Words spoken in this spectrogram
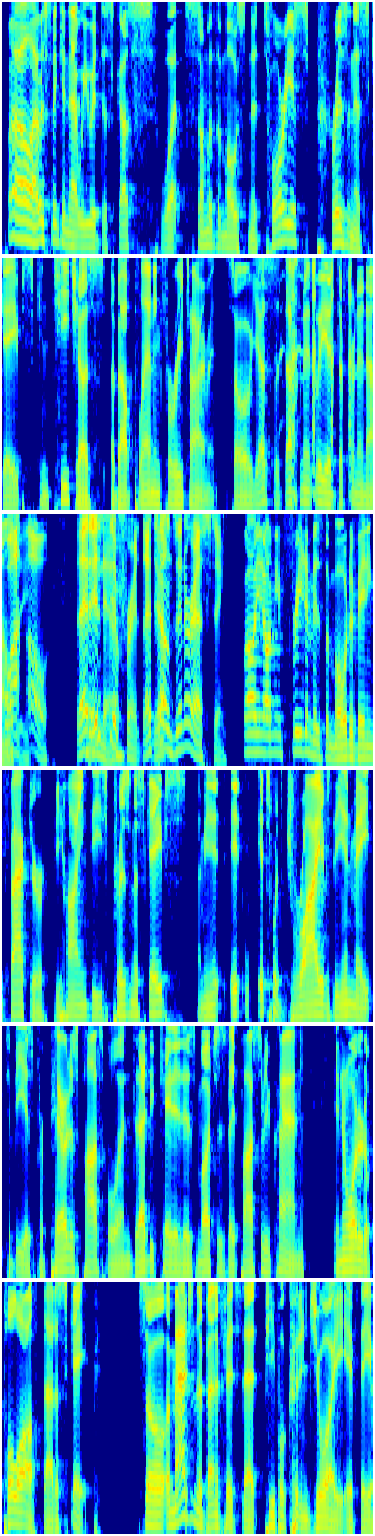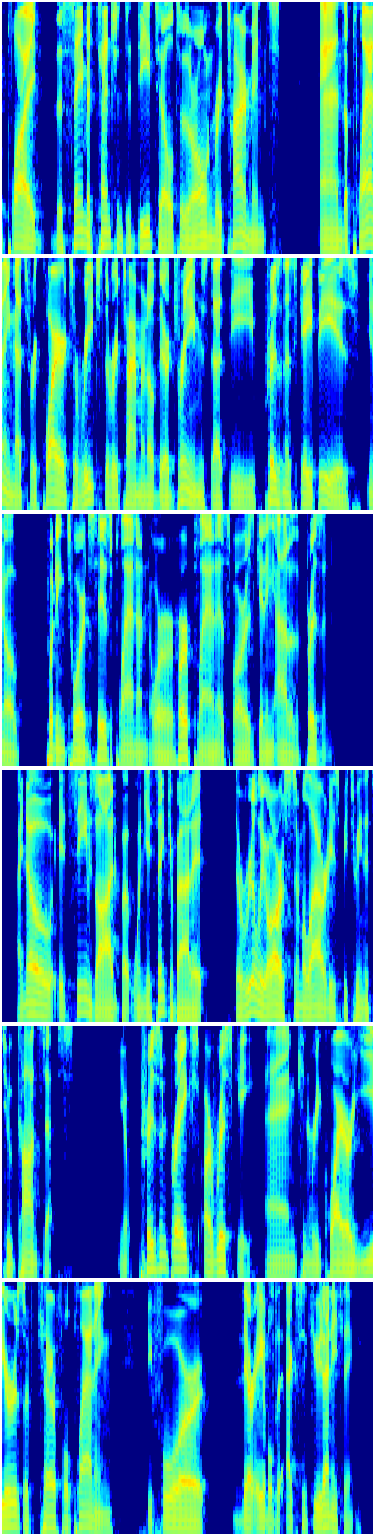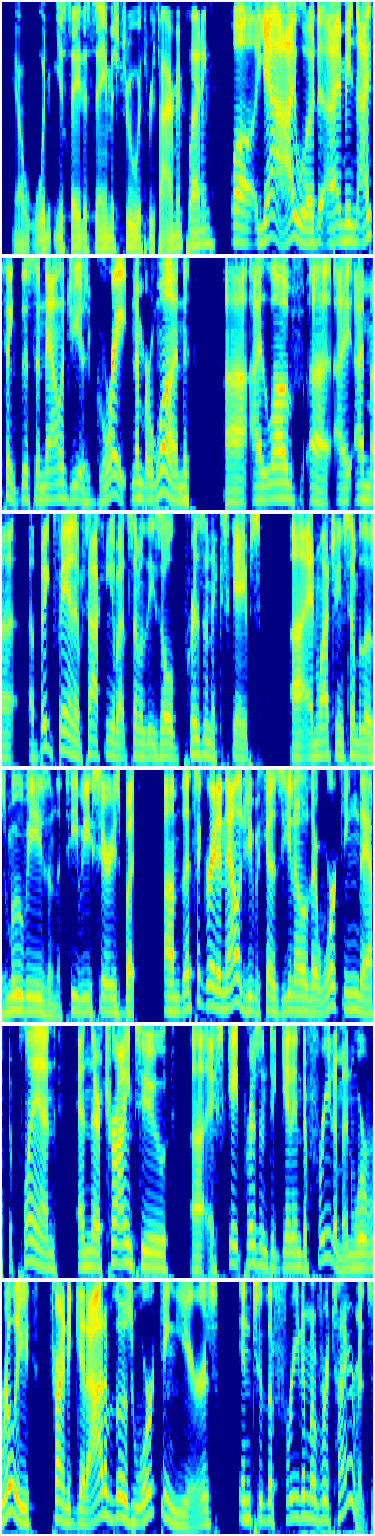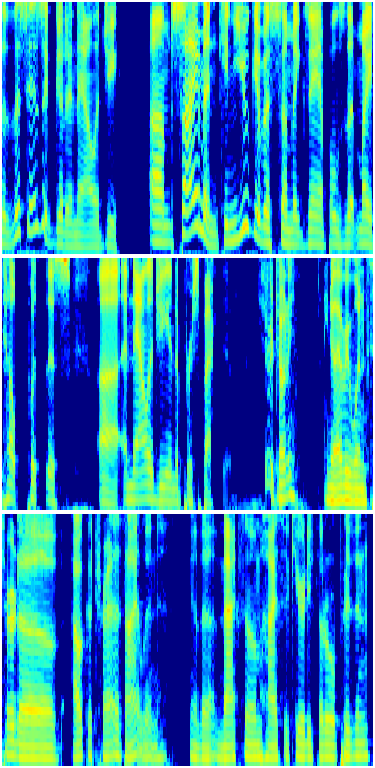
Well, I was thinking that we would discuss what some of the most notorious prison escapes can teach us about planning for retirement. So, yes, definitely a different analogy. Wow, that know. different. That Yeah. sounds interesting. Well, you know, I mean, freedom is the motivating factor behind these prison escapes. I mean, it, it it's what drives the inmate to be as prepared as possible and dedicated as much as they possibly can in order to pull off that escape. So imagine the benefits that people could enjoy if they applied the same attention to detail to their own retirement and the planning that's required to reach the retirement of their dreams that the prison escapee is, you know, putting towards his plan or her plan as far as getting out of the prison. I know it seems odd, but when you think about it, there really are similarities between the two concepts. You know, prison breaks are risky and can require years of careful planning before they're able to execute anything. You know, wouldn't you say the same is true with retirement planning? Well, yeah, I would. I mean, I think this analogy is great. Number one, uh, I love. Uh, I, I'm a, a big fan of talking about some of these old prison escapes uh, and watching some of those movies and the TV series. But um, that's a great analogy because you know they're working, they have to plan, and they're trying to uh, escape prison to get into freedom. And we're really trying to get out of those working years into the freedom of retirement. So this is a good analogy. Um, Simon, can you give us some examples that might help put this uh, analogy into perspective? Sure, Tony. You know, everyone's heard of Alcatraz Island, you know, the maximum high security federal prison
